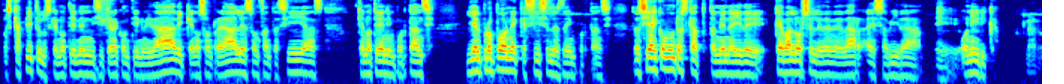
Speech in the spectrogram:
pues capítulos que no tienen ni siquiera continuidad y que no son reales, son fantasías, que no tienen importancia. Y él propone que sí se les dé importancia. Entonces sí hay como un rescate también ahí de qué valor se le debe dar a esa vida eh, onírica. Claro.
